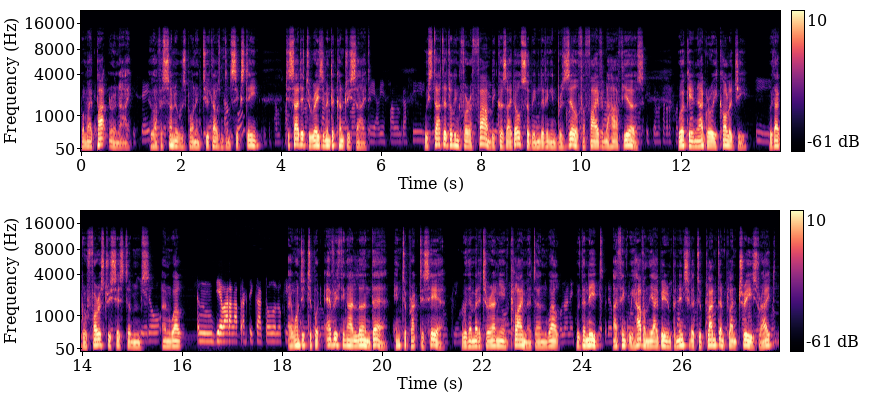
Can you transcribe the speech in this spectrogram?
when my partner and I, who have a son who was born in 2016, decided to raise him in the countryside. había estado en Brasil, We started looking for a farm because I'd also been living in Brazil for five and a half years, working in agroecology with agroforestry systems, and well, I wanted to put everything I learned there into practice here with a Mediterranean climate and, well, with the need I think we have on the Iberian Peninsula to plant and plant trees, right?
